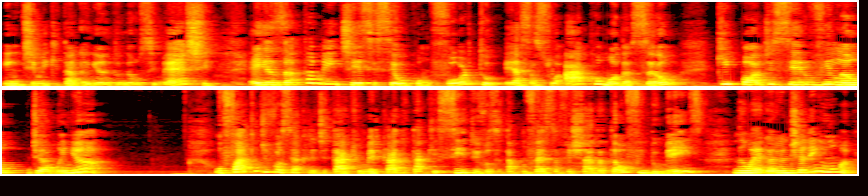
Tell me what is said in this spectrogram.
em time que tá ganhando não se mexe, é exatamente esse seu conforto, essa sua acomodação que pode ser o vilão de amanhã. O fato de você acreditar que o mercado está aquecido e você está com festa fechada até o fim do mês não é garantia nenhuma.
